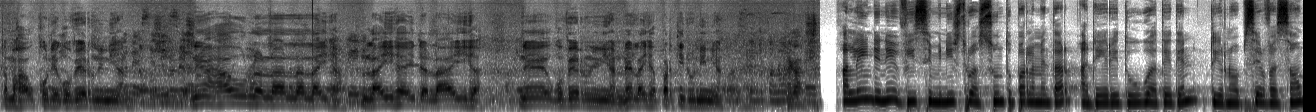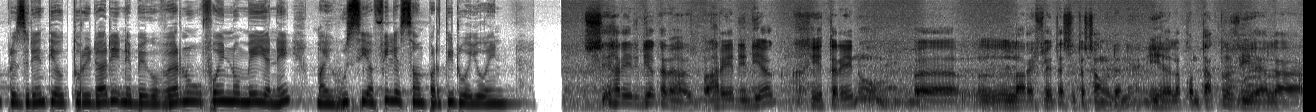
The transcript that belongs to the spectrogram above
Tam hau ko governo nian. Ne hau la la la laiha. Laiha ida laiha. Ne governo nian, ne laiha partido nian. Além de né, vice-ministro assunto parlamentar, adérito Hugo Ateten, ter na observação presidente e autoridade nebe governo foi nomeia né, mas Rússia afiliação partido Ayoen. Se hari dia kan hari dia que terreno uh, la reflete a situação da né. E ela contactos e ela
